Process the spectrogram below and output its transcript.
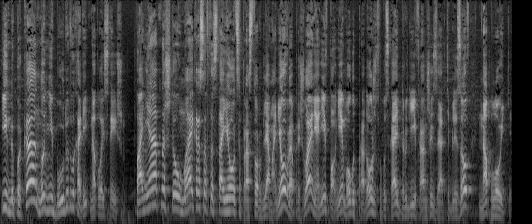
и на ПК, но не будут выходить на PlayStation. Понятно, что у Microsoft остается простор для маневра, при желании они вполне могут продолжить выпускать другие франшизы Actiblizzов на плойке.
